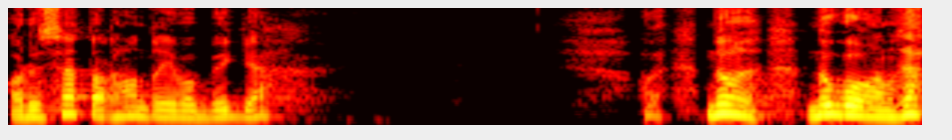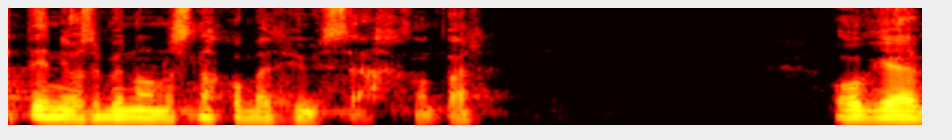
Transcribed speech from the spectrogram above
Har du sett at han driver og bygger? Nå, nå, går han rett inn i og så begynner han å snakke om et hus her. Sant vel? Og eh,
